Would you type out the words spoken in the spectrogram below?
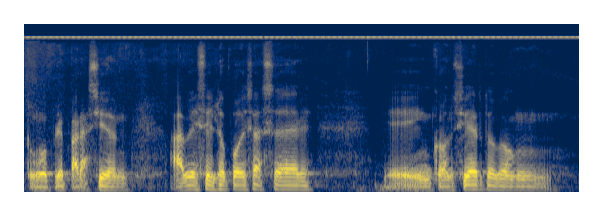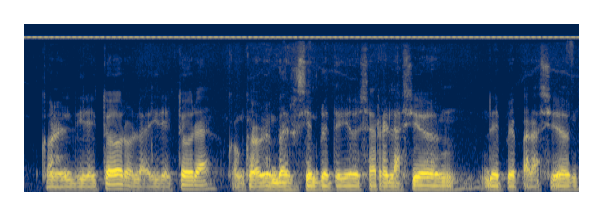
como preparación. A veces lo puedes hacer en concierto con, con, el director o la directora. Con Cronenberg siempre he tenido esa relación de preparación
